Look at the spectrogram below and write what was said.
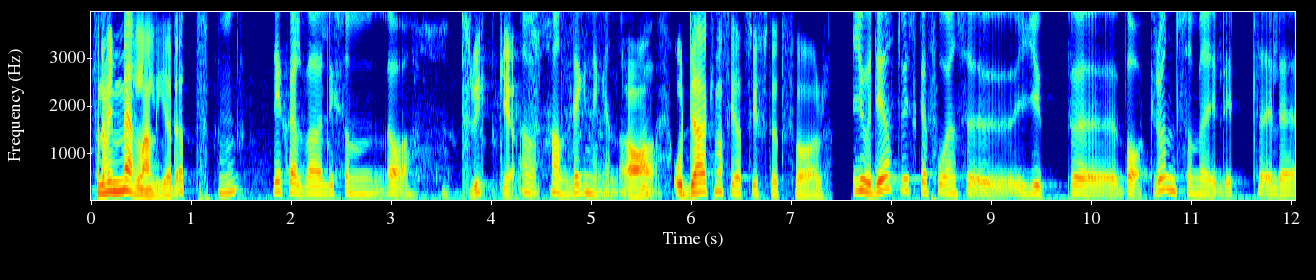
Sen har vi mellanledet. Mm. Det är själva liksom, ja, trycket. Ja, handläggningen. Ja. ja. Och där kan man se att syftet för Jo, det är att vi ska få en så djup eh, bakgrund som möjligt, eller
